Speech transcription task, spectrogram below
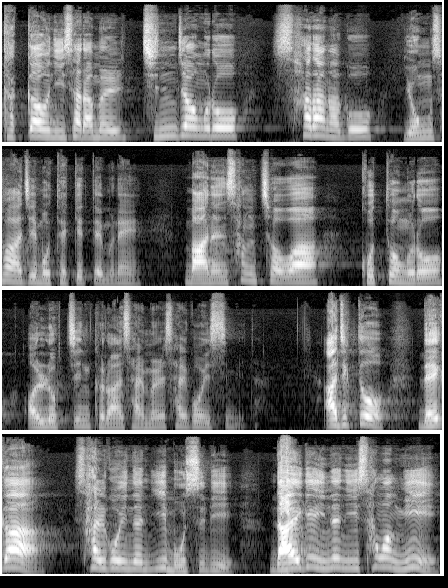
가까운 이 사람을 진정으로 사랑하고 용서하지 못했기 때문에 많은 상처와 고통으로 얼룩진 그러한 삶을 살고 있습니다. 아직도 내가 살고 있는 이 모습이 나에게 있는 이 상황이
